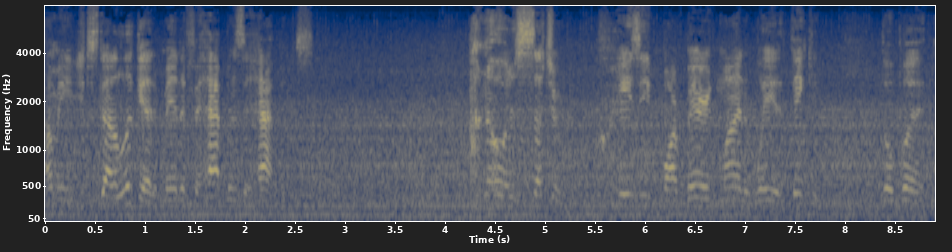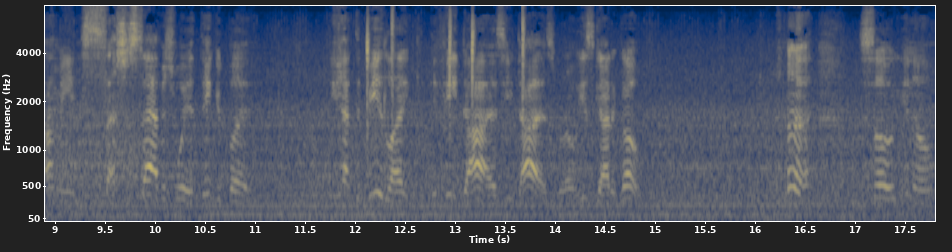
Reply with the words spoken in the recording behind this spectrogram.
I mean, you just got to look at it, man. If it happens, it happens. I know it's such a crazy, barbaric minded way of thinking, though, but I mean, it's such a savage way of thinking, but you have to be like, if he dies, he dies, bro. He's got to go. so, you know,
